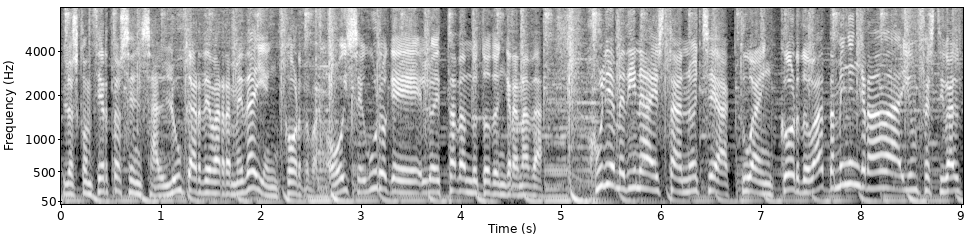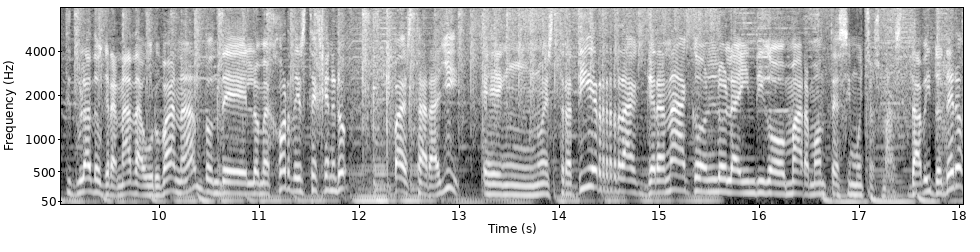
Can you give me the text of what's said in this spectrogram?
los conciertos en Sanlúcar de Barrameda y en Córdoba. Hoy seguro que lo está dando todo en Granada. Julia Medina esta noche actúa en Córdoba. También en Granada hay un festival titulado Granada Urbana, donde lo mejor de este género va a estar allí, en nuestra tierra, Granada con Lola Índigo, Omar Montes y muchos más. David Otero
